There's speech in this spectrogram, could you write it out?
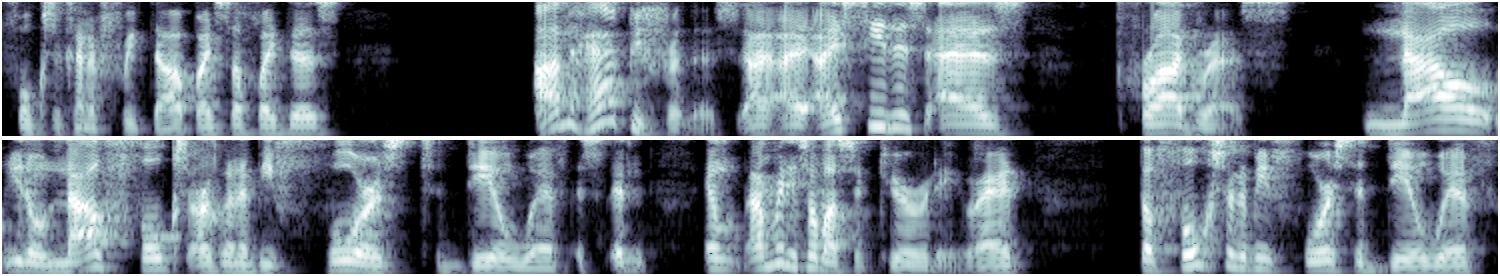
folks are kind of freaked out by stuff like this. I'm happy for this. I, I, I see this as progress. Now, you know, now folks are going to be forced to deal with, and, and I'm really talking about security, right? But folks are going to be forced to deal with,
